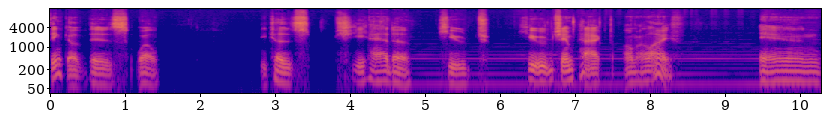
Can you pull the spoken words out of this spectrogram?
think of is, well, because she had a huge, huge impact on my life. And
